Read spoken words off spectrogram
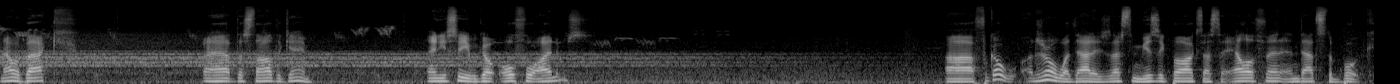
Now we're back at the start of the game. And you see, we got all four items. Uh, I forgot, I don't know what that is. That's the music box, that's the elephant, and that's the book.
